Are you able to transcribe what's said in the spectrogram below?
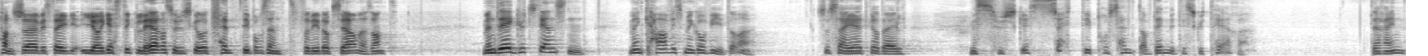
Kanskje hvis jeg gjør gestikulerer, så husker dere 50% fordi dere ser det. sant? Men det er gudstjenesten. Men hva hvis vi går videre? Så sier Edgar Dale vi husker 70% av det vi diskuterer. Det er ren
